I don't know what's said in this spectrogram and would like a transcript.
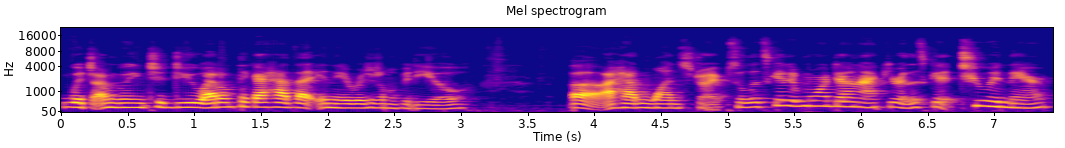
which I'm going to do. I don't think I had that in the original video. Uh, I had one stripe. So let's get it more down accurate. Let's get two in there.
